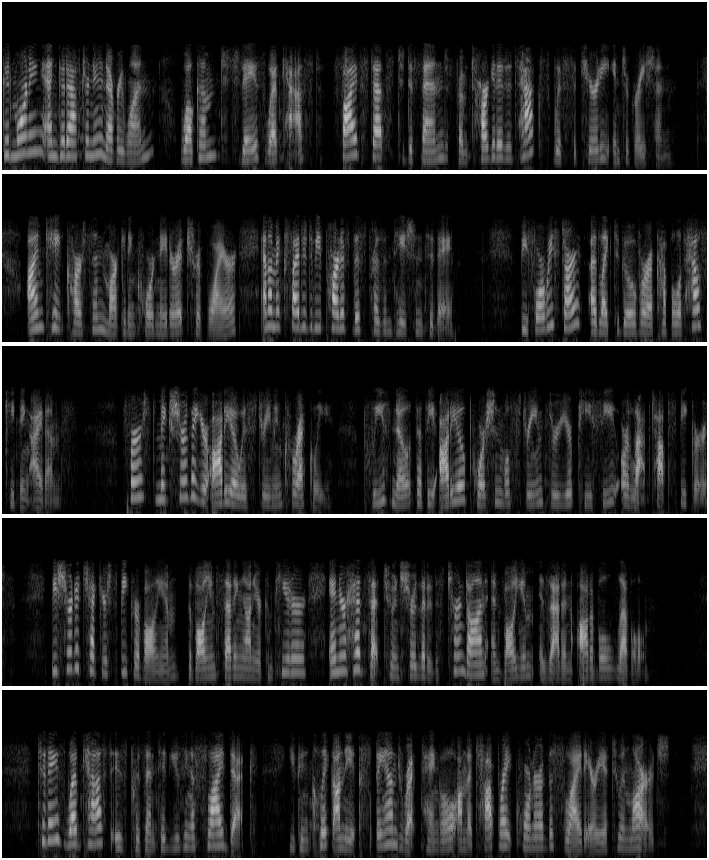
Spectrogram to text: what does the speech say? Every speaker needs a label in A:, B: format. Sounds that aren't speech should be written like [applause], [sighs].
A: Good morning and good afternoon, everyone. Welcome to today's webcast, Five Steps to Defend from Targeted Attacks with Security Integration. I'm Kate Carson, Marketing Coordinator at Tripwire, and I'm excited to be part of this presentation today. Before we start, I'd like to go over a couple of housekeeping items. First, make sure that your audio is streaming correctly. Please note that the audio portion will stream through your PC or laptop speakers. Be sure to check your speaker volume, the volume setting on your computer, and your headset to ensure that it is turned on and volume is at an audible level. Today's webcast is presented using a slide deck. You can click on the expand rectangle on the top right corner of the slide area to enlarge.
